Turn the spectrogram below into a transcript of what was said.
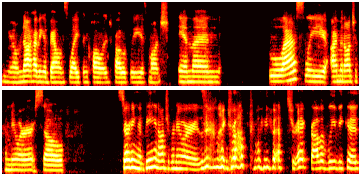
you know not having a balanced life in college probably as much. And then lastly, I'm an entrepreneur. So starting being an entrepreneur is like rough when you have trich probably because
